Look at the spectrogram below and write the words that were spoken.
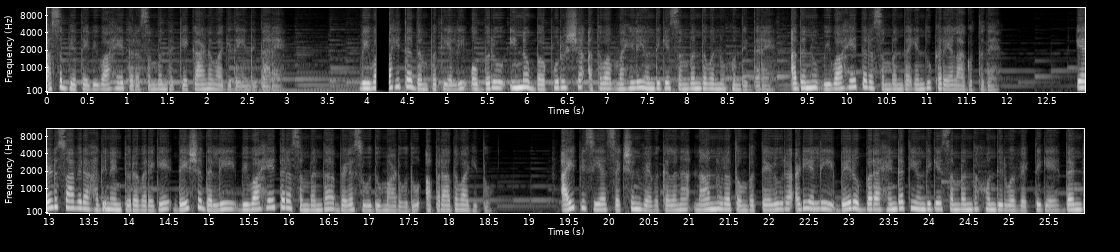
ಅಸಭ್ಯತೆ, ವಿವಾಹೇತರ ಸಂಬಂಧಕ್ಕೆ ಕಾರಣವಾಗಿದೆ ಎಂದಿದ್ದಾರೆ. ವಿವಾಹಿತ ದಂಪತಿಯಲ್ಲಿ ಒಬ್ಬರು ಇನ್ನೊಬ್ಬ ಪುರುಷ ಅಥವಾ ಮಹಿಳೆಯೊಂದಿಗೆ ಸಂಬಂಧವನ್ನು ಹೊಂದಿದ್ದರೆ ಅದನ್ನು ವಿವಾಹೇತರ ಸಂಬಂಧ ಎಂದು ಕರೆಯಲಾಗುತ್ತದೆ. ಎರಡು ಸಾವಿರ ಹದಿನೆಂಟರವರೆಗೆ ದೇಶದಲ್ಲಿ ವಿವಾಹೇತರ ಸಂಬಂಧ ಬೆಳೆಸುವುದು ಮಾಡುವುದು ಅಪರಾಧವಾಗಿತ್ತು. ಐಪಿಸಿಯ ಸೆಕ್ಷನ್ ವ್ಯವಕಲನ ನಾನ್ನೂರ ತೊಂಬತ್ತೇಳರ ಅಡಿಯಲ್ಲಿ ಬೇರೊಬ್ಬರ ಹೆಂಡತಿಯೊಂದಿಗೆ ಸಂಬಂಧ ಹೊಂದಿರುವ ವ್ಯಕ್ತಿಗೆ ದಂಡ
